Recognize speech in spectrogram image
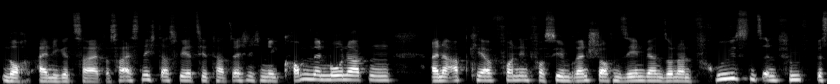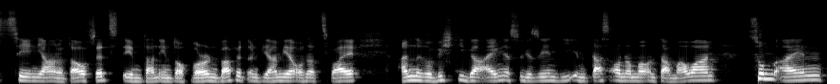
noch einige Zeit. Das heißt nicht, dass wir jetzt hier tatsächlich in den kommenden Monaten eine Abkehr von den fossilen Brennstoffen sehen werden, sondern frühestens in fünf bis zehn Jahren. Und darauf setzt eben dann eben auch Warren Buffett. Und wir haben ja auch noch zwei andere wichtige Ereignisse gesehen, die eben das auch nochmal untermauern. Zum einen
